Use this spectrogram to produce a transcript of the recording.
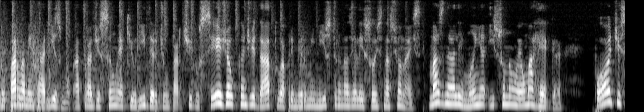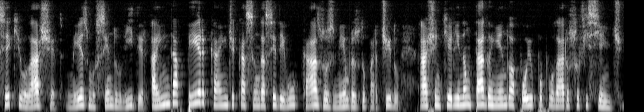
No parlamentarismo, a tradição é que o líder de um partido seja o candidato a primeiro-ministro nas eleições nacionais, mas na Alemanha isso não é uma regra. Pode ser que o Laschet, mesmo sendo líder, ainda perca a indicação da CDU caso os membros do partido achem que ele não está ganhando apoio popular o suficiente.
